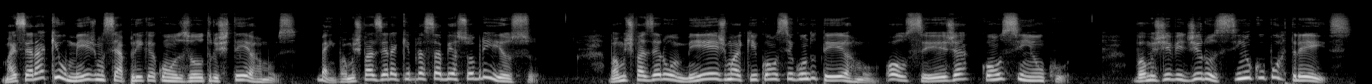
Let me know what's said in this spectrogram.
Mas será que o mesmo se aplica com os outros termos? Bem, vamos fazer aqui para saber sobre isso. Vamos fazer o mesmo aqui com o segundo termo, ou seja, com o 5. Vamos dividir o 5 por 3.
